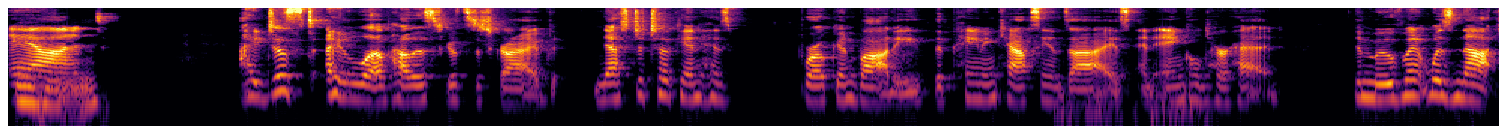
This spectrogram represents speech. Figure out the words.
And mm-hmm. i just i love how this gets described. Nesta took in his broken body the pain in cassian's eyes and angled her head. The movement was not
